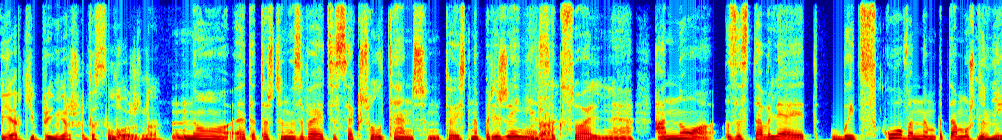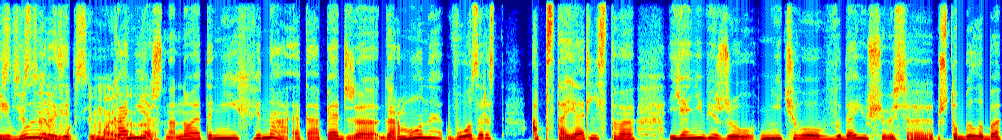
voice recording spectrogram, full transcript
яркий пример, что это сложно. Но это то, что называется sexual tension, то есть напряжение да. сексуальное. Оно заставляет быть скованным, потому что ты и выразить... максимально, Конечно, да. но это не их вина это опять же гормоны, возраст, обстоятельства. Я не вижу ничего выдающегося, что было бы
